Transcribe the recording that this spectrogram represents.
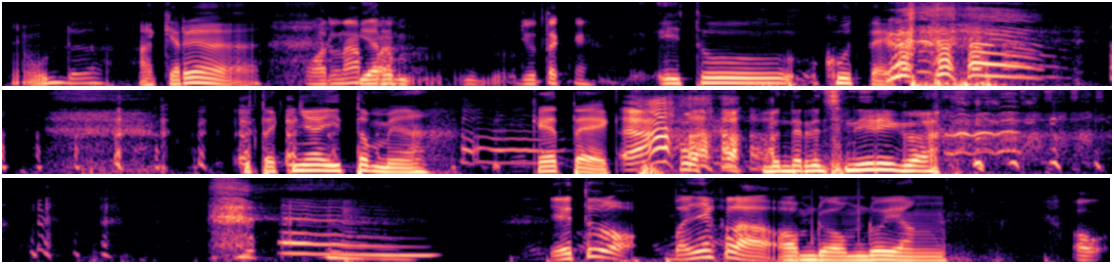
Ya udah. Akhirnya Warna biar apa? Juteknya. itu kutek. Kuteknya hitam ya. Ketek. Benerin sendiri gua. ya itu loh, banyak lah omdo-omdo yang Oh,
